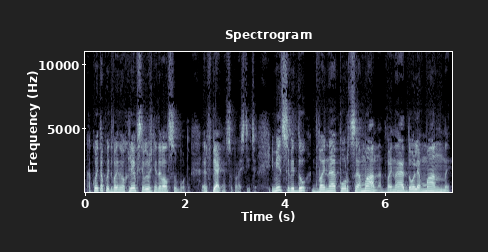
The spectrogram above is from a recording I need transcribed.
Какой такой двойной хлеб Всевышний давал в субботу? Э, в пятницу, простите. Имеется в виду двойная порция манна, двойная доля манны.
